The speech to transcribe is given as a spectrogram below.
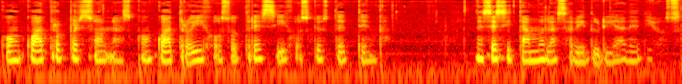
Con cuatro personas, con cuatro hijos o tres hijos que usted tenga. Necesitamos la sabiduría de Dios.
